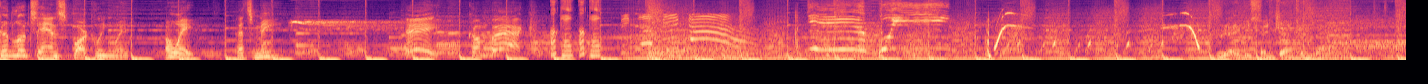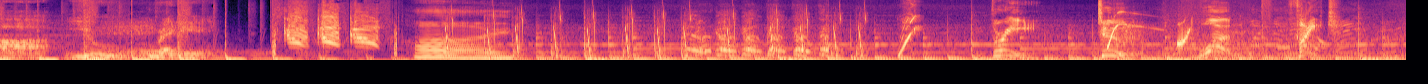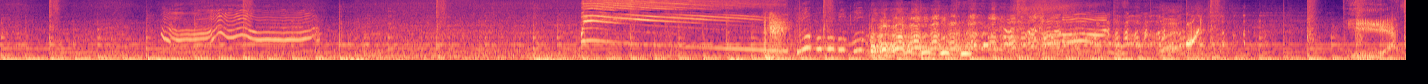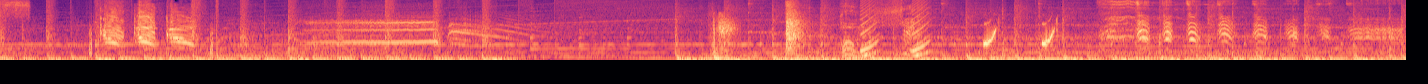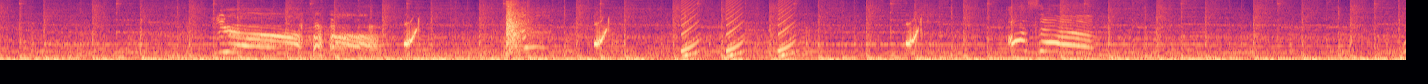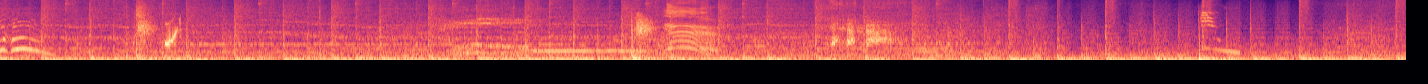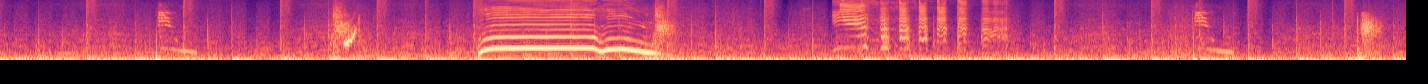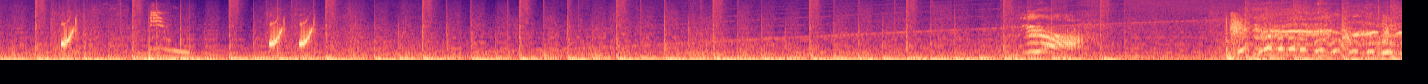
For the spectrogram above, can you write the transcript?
Good looks and sparkling wit. Oh wait, that's me. Hey, come back! Okay, okay. Pika pika! Yeah, boy! Ladies and gentlemen, are you ready? Go, go, go! Hi. Go, go, go, go, go, go! Three, two, one, fight! Yes! All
